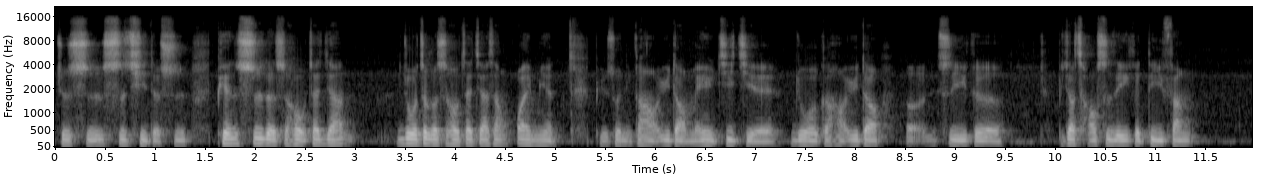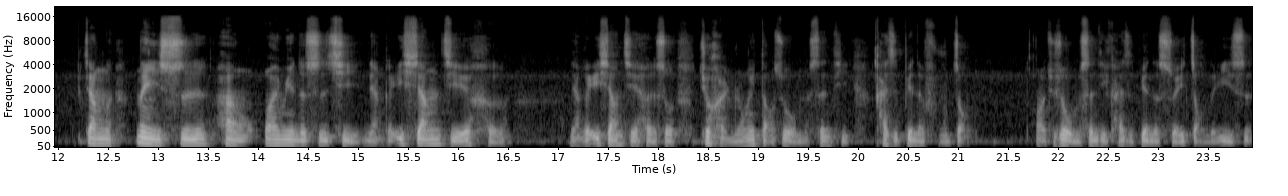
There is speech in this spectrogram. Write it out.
就是湿气的湿，偏湿的时候，再加如果这个时候再加上外面，比如说你刚好遇到梅雨季节，如果刚好遇到呃是一个比较潮湿的一个地方，这样内湿和外面的湿气两个一相结合。两个一相结合的时候，就很容易导致我们身体开始变得浮肿，哦，就是我们身体开始变得水肿的意思。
